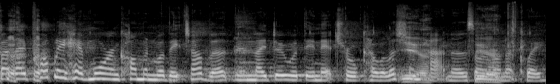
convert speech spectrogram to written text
But they probably have more in common with each other than they do with their natural coalition Yeah, partners, yeah. ironically.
